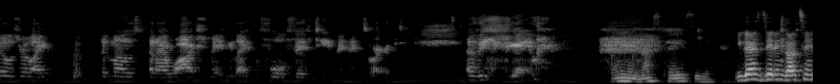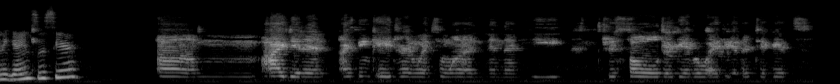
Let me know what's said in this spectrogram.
those were like the most that I watched, maybe like a full 15 minutes worth of each game. Damn, that's crazy. You guys didn't go to any games this year? Um, I didn't. I think Adrian went to one, and then he just sold or gave away the other tickets.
